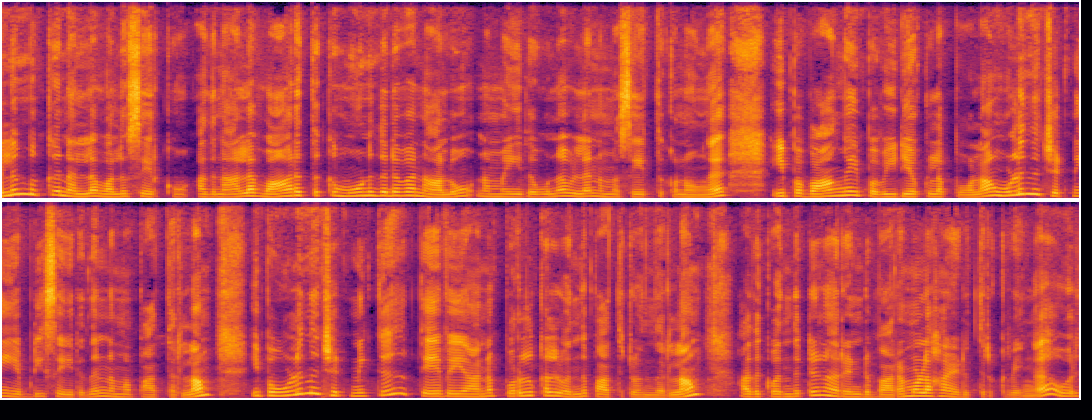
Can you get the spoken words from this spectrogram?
எலும்புக்கு நல்ல வலு சேர்க்கும். அதனால் வாரத்துக்கு மூணு தடவை நாளும் நம்ம இதை உணவில் நம்ம சேர்த்துக்கணுங்க. இப்போ வாங்க இப்போ வீடியோக்குள்ளே போகலாம் உளுந்து சட்னி எப்படி செய்கிறதுன்னு நம்ம பார்த்துடலாம் இப்போ உளுந்து சட்னிக்கு தேவையான பொருட்கள் வந்து பார்த்துட்டு வந்துடலாம். அதுக்கு வந்துட்டு நான் ரெண்டு வரமிளகாய் எடுத்துருக்குறேங்க. ஒரு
